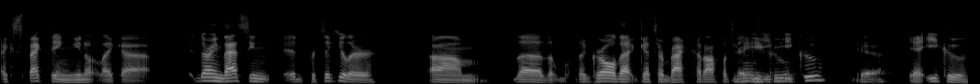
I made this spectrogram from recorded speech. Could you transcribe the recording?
expecting, you know, like uh during that scene in particular, um the the, the girl that gets her back cut off what's her Yeah, name? Iku. Iku? yeah Yeah, Iku.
